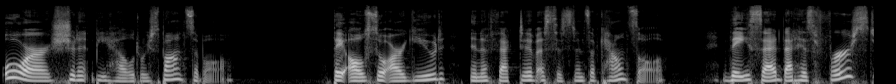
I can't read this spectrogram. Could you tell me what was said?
or shouldn't be held responsible. They also argued ineffective assistance of counsel. They said that his first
